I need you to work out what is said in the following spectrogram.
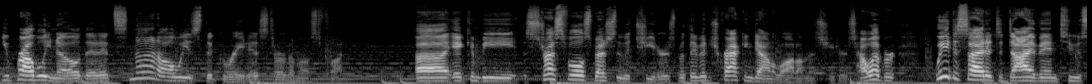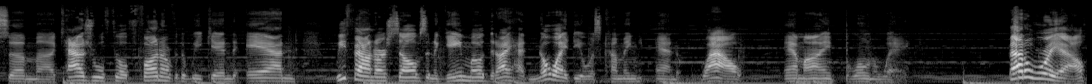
you probably know that it's not always the greatest or the most fun. Uh, it can be stressful, especially with cheaters, but they've been cracking down a lot on the cheaters. However, we decided to dive into some uh, casual filled fun over the weekend, and we found ourselves in a game mode that I had no idea was coming, and wow, am I blown away. Battle Royale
